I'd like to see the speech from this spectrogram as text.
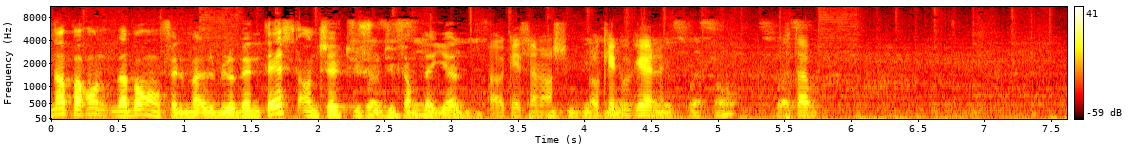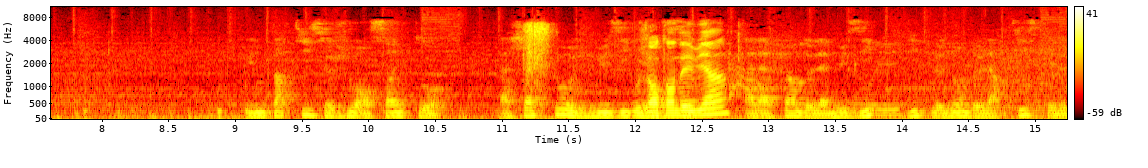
Non par contre d'abord on fait le, le ben test, Angel tu joues, tu fermes ta gueule. Ah, ok ça marche. Ok Google. années 60, 60. Stop. Une partie se joue en 5 tours. À chaque tour, une musique. Vous entendez bien À la fin de la musique, dites le nom de l'artiste et le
